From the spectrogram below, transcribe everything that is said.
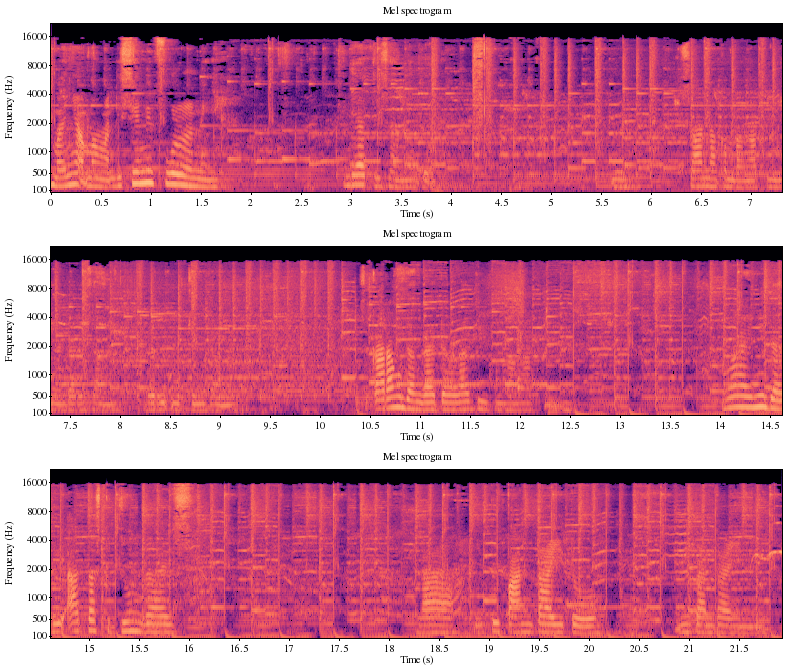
banyak banget di sini full nih. Lihat di sana tuh. Nih, sana kembang apinya dari sana, dari ujung sana. Sekarang udah nggak ada lagi kembang api. Wah ini dari atas gedung guys. Nah itu pantai itu. Ini pantai ini.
